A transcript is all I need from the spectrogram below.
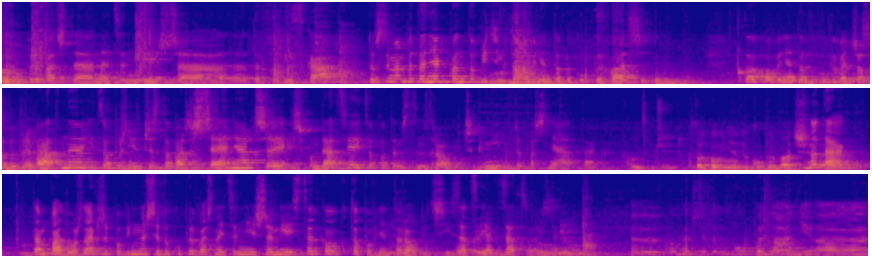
wykupywać te najcenniejsze e, torfowiska. To w sumie mam pytanie, jak Pan to widzi? Kto powinien to wykupywać? Kto powinien to wykupywać? Czy osoby prywatne i co później, czy stowarzyszenia, czy jakieś fundacje i co potem z tym zrobić? Czy gminy, czy właśnie tak? Czyli kto powinien wykupywać? No e, tak, tam padło, tak, że powinno się wykupywać najcenniejsze miejsca, tylko kto powinien to robić i za co, jak za co? i tak Rozumiem. W kontekście tych dwóch pytań e,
